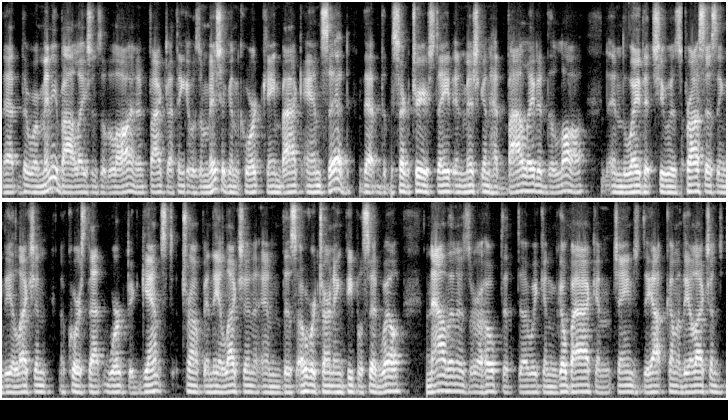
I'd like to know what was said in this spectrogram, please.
That there were many violations of the law, and in fact, I think it was a Michigan court came back and said that the Secretary of State in Michigan had violated the law in the way that she was processing the election. Of course, that worked against Trump in the election, and this overturning, people said, well, now then is there a hope that uh, we can go back and change the outcome of the elections?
